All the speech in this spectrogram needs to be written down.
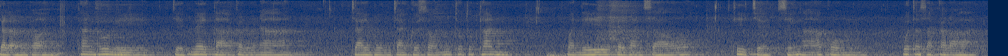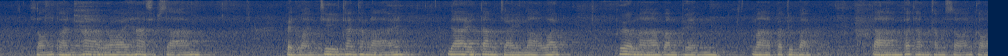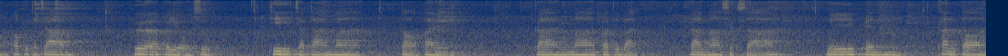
เจริญพรท่านผู้มีจิตเมตตากรุณา ใจบุญใจกุศลทุกๆทท่าน วันนี้เป็นวันเสาร์ที่เจ็ดสิงหาคม พุทธศักราช 2553 เป็นวันที่ท่านทั้งหลาย ได้ตั้งใจมาวัด เพื่อมาบำเพ็ญมาปฏิบัติ ตามพระธรรมคำสอนของพระพุทธเจ้า เพื่อประโยชน์สุขที่จะตามมาต่อไป การมาปฏิบัติ การมาศึกษา นี้เป็นขั้นตอน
